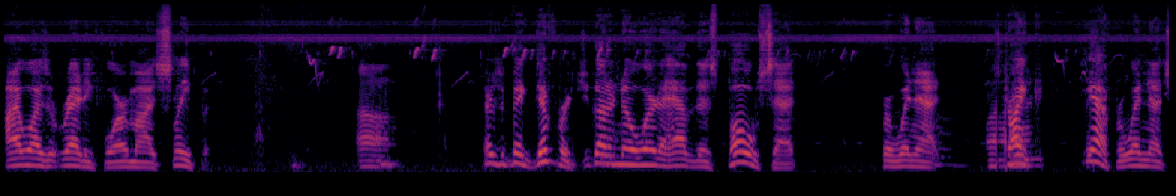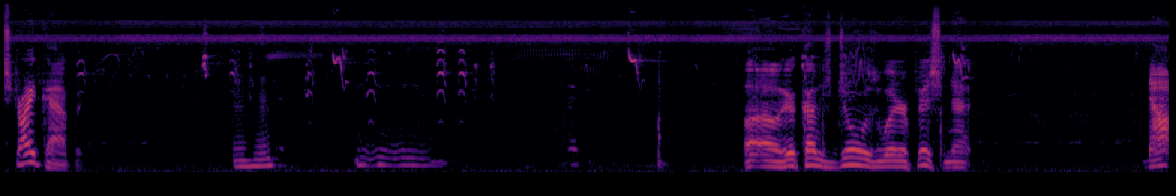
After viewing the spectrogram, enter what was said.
I wasn't ready for him. I was sleeping. Oh. There's a big difference. You got to know where to have this pole set for when that strike. Yeah, for when that strike happens. Mm-hmm. Uh oh, here comes Jules with her fishnet. Now,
